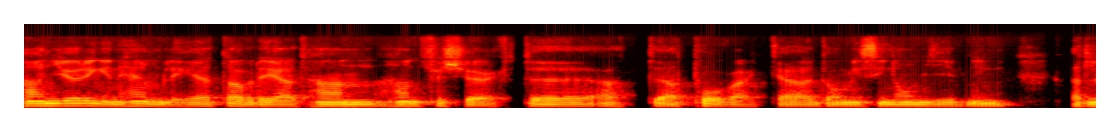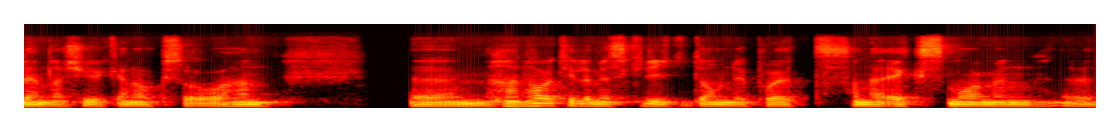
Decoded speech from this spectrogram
han gör ingen hemlighet av det, att han, han försökte att, att påverka dem i sin omgivning att lämna kyrkan också. Och han, um, han har till och med skrytit om det på ett sån här ex-mormon uh,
